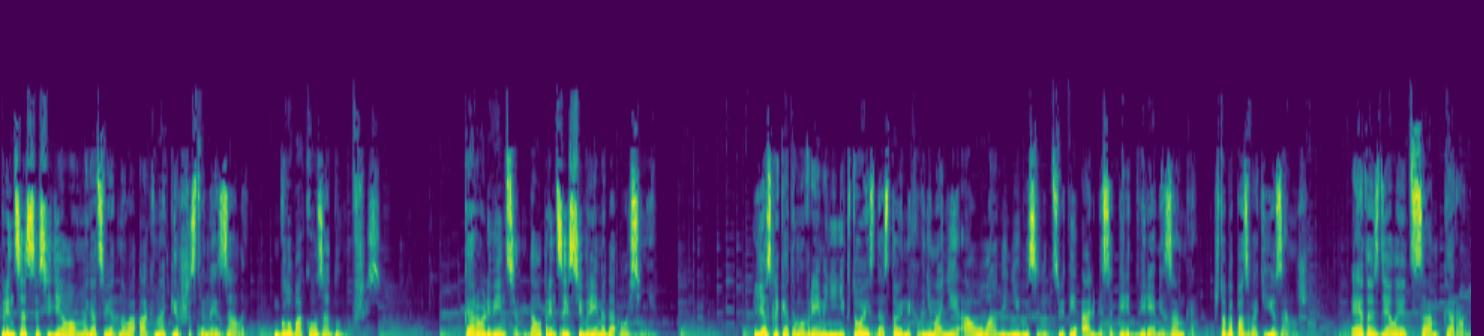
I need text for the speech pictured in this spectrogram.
принцесса сидела у многоцветного окна пиршественной залы, глубоко задумавшись. Король Винсен дал принцессе время до осени. Если к этому времени никто из достойных внимания Ауланы не высадит цветы Альбиса перед дверями замка, чтобы позвать ее замуж – это сделает сам король.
